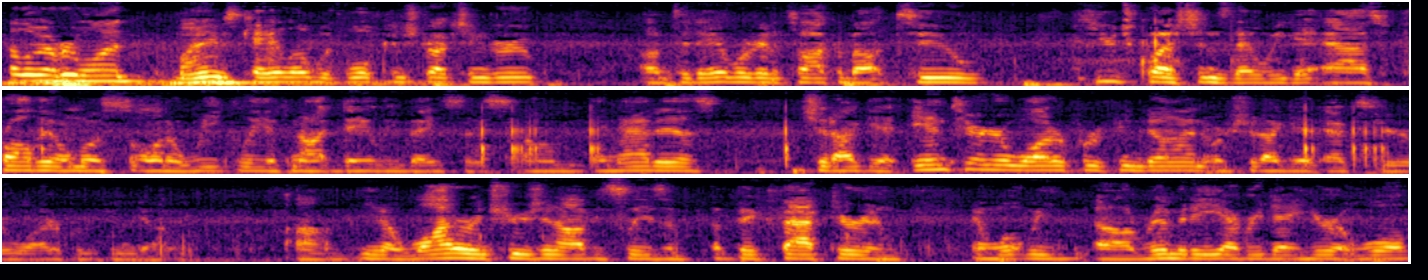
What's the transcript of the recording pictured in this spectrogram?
Hello everyone, my name is Caleb with Wolfe Construction Group. Um, today we're going to talk about two huge questions that we get asked probably almost on a weekly if not daily basis. Um, and that is, should I get interior waterproofing done or should I get exterior waterproofing done? Um, you know, water intrusion obviously is a, a big factor in, in what we uh, remedy every day here at Wolfe.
